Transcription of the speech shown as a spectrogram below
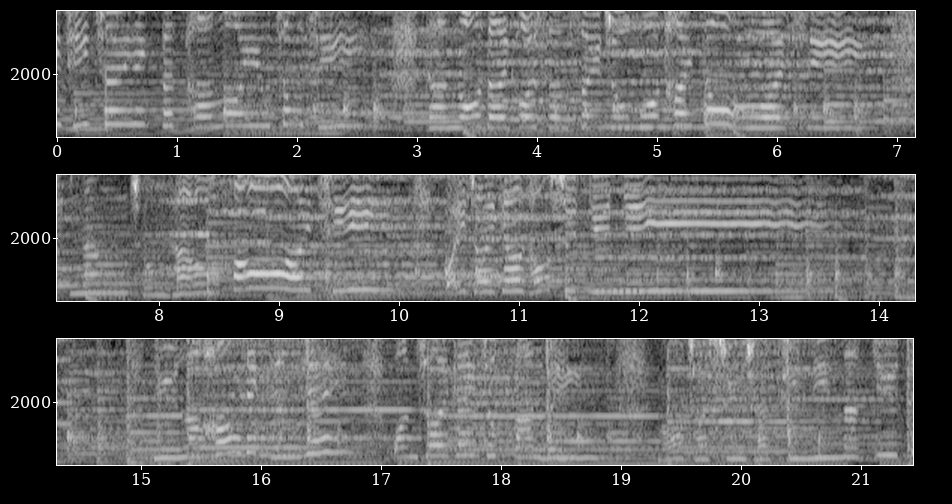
彼此追忆不怕爱要终止，但我大概上世做过太多坏事，能从头开始，跪在教堂说愿意。如留下的人影还在继续繁荣，我在算着甜言蜜语的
